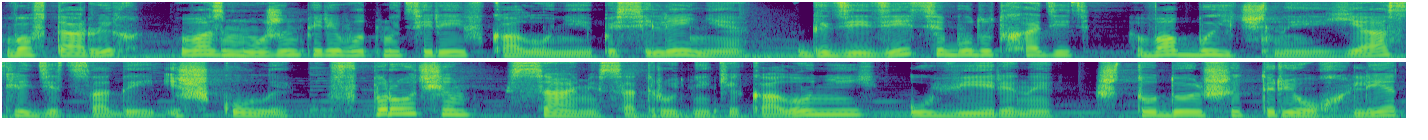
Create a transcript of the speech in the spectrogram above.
Во-вторых, возможен перевод матерей в колонии поселения, где дети будут ходить в обычные ясли, детсады и школы. Впрочем, сами сотрудники колоний уверены, что дольше трех лет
